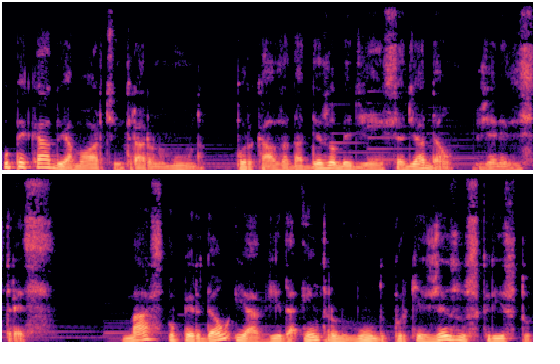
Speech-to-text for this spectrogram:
O pecado e a morte entraram no mundo por causa da desobediência de Adão. Gênesis 3. Mas o perdão e a vida entram no mundo porque Jesus Cristo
